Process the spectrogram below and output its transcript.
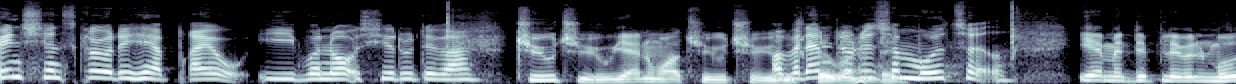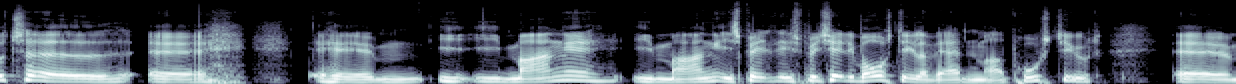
Finch, han skriver det her brev i, hvornår siger du, det var? 2020, januar 2020. Og hvordan blev han det så modtaget? Jamen, det blev vel modtaget øh, øh, i, i mange, i mange, i spe, specielt i vores del af verden meget positivt. Øh,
